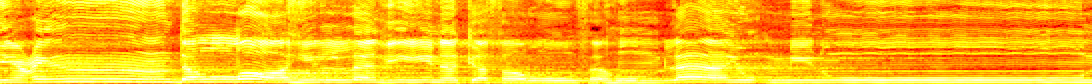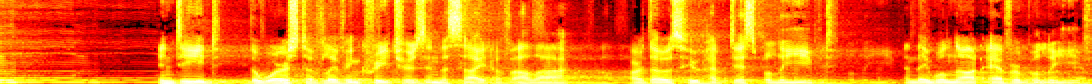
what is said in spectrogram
عند الله الذين كفروا فهم لا يؤمنون Indeed, the worst of living creatures in the sight of Allah are those who have disbelieved, and they will not ever believe.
